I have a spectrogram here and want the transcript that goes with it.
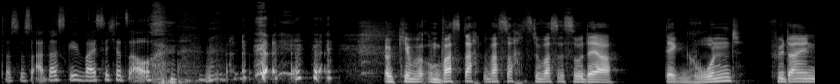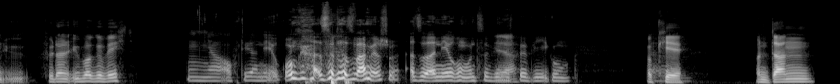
dass es anders geht, weiß ich jetzt auch. okay, und was, dacht, was dachtest du, was ist so der, der Grund für dein, für dein Übergewicht? Ja, auch die Ernährung. Also das war mir schon, also Ernährung und zu wenig ja. Bewegung. Okay. Und dann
